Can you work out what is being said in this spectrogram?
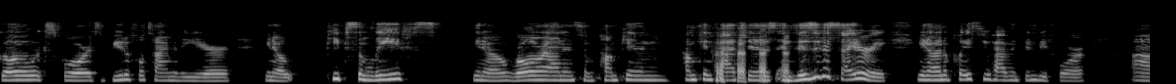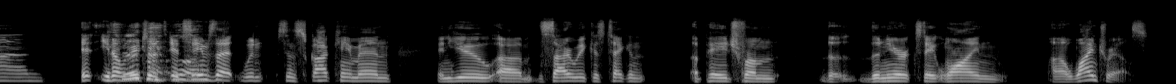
go explore. It's a beautiful time of the year. You know, peep some leaves, you know, roll around in some pumpkin pumpkin patches, and visit a cidery, you know, in a place you haven't been before. Um, It, you know, really Rachel, kind it, seems that when since Scott came in and you, um, the Cider Week has taken a page from the the New York State wine uh, wine trails,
